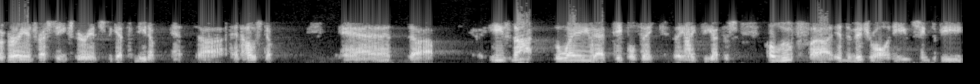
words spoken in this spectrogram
a very interesting experience to get to meet him and uh, and host him. And uh, he's not the way that people think. They think he got this aloof uh, individual, and he seemed to be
